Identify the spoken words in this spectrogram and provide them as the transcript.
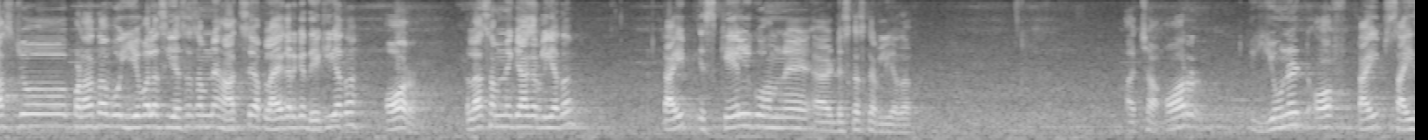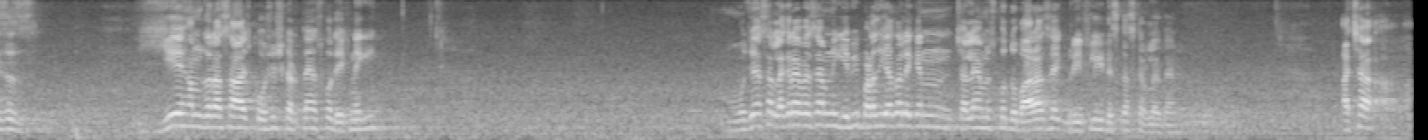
Class जो पढ़ा था वो ये वाला सीएसएस हमने हाथ से अप्लाई करके देख लिया था और प्लस हमने क्या कर लिया था? टाइप स्केल को हमने डिस्कस कर लिया था। अच्छा और यूनिट ऑफ़ टाइप साइजेस ये हम ज़रा सा आज कोशिश करते हैं इसको देखने की। मुझे ऐसा लग रहा है वैसे हमने ये भी पढ़ लिया था, लेकिन चले हम इसको दोबारा से एक ब्रीफली डिस्कस कर लेते हैं। अच्छा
